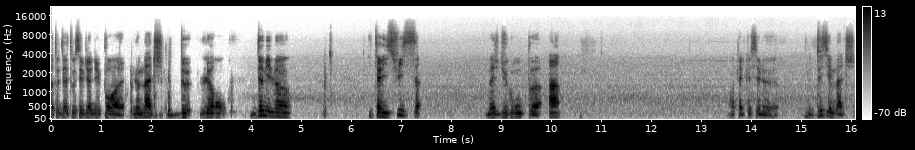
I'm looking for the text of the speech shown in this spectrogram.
à toutes et à tous et bienvenue pour euh, le match de l'Euro 2020 Italie-Suisse. Match du groupe A. On rappelle que c'est le, le deuxième match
